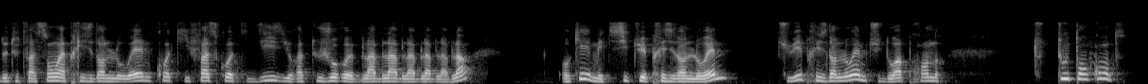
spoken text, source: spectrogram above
de toute façon, un président de l'OM, quoi qu'il fasse, quoi qu'il dise, il y aura toujours blablabla. Bla, bla, bla, bla, Ok, mais si tu es président de l'OM, tu es président de l'OM, tu dois prendre tout en compte,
